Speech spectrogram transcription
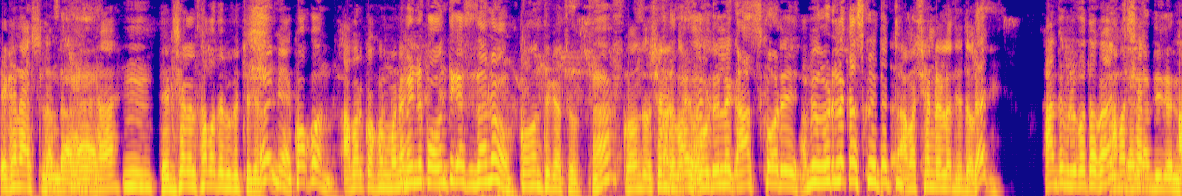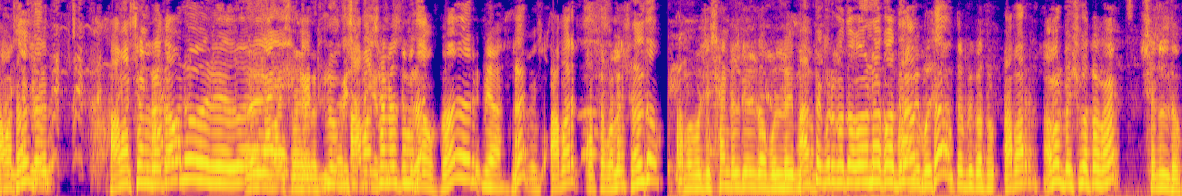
এখানে আসলাম। হ্যাঁ। স্যান্ডেল থামা দেবে করছে কেন? এই মেয়ে কখন? আবার কখন মানে? কখন থেকে আছি জানো? কখন থেকে আছো? হ্যাঁ? কখন স্যান্ডেল হোটেলে কাজ করে। আমি হোটেলে কাজ করি আমার স্যান্ডেলটা দিয়ে দাও আনতে বলে কত কয়? আমার স্যান্ডেল আমার স্যান্ডেল দাও। আমার স্যান্ডেল তুমি দাও। আবার কথা বলে। স্যান্ডেল দাও। আমি বলছি স্যান্ডেল দিয়ে দাও বললে। করে কয় না কত আমি বলছি তুমি কত আবার আমার বেশি কয়। স্যান্ডেল দাও।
